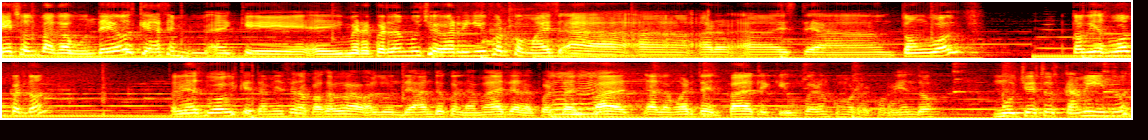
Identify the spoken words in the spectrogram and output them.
esos vagabundeos que hacen, eh, que eh, me recuerdan mucho de Barry Gifford, como es a, a- a- a, este, a Tom Wolf, Tobias Wolf, perdón. Tobias Wolf, que también se la pasó vagabundeando con la madre a la puerta del Ujú. padre, a la muerte del padre, que fueron como recorriendo mucho estos caminos.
